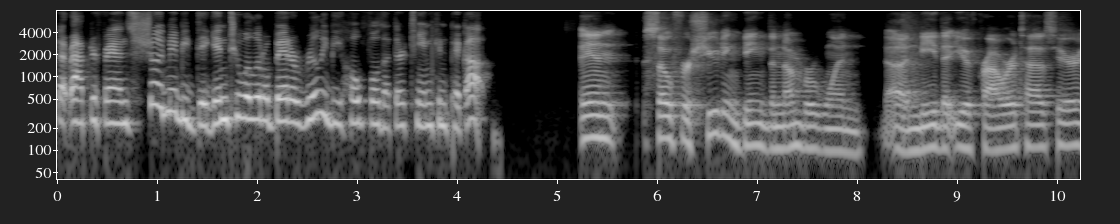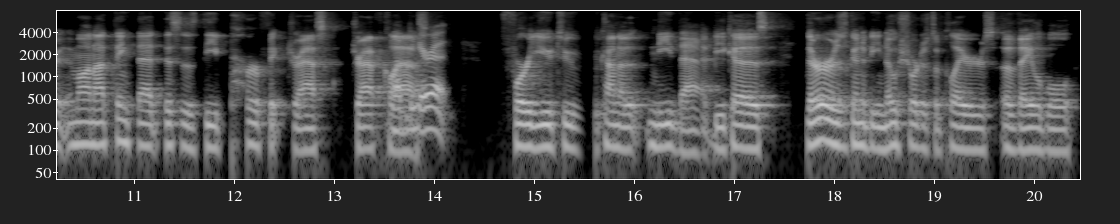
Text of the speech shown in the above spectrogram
that raptor fans should maybe dig into a little bit or really be hopeful that their team can pick up? And so for shooting being the number one uh, need that you have prioritized here, Imman, I think that this is the perfect draft draft class for you to kind of need that because there is going to be no shortage of players available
